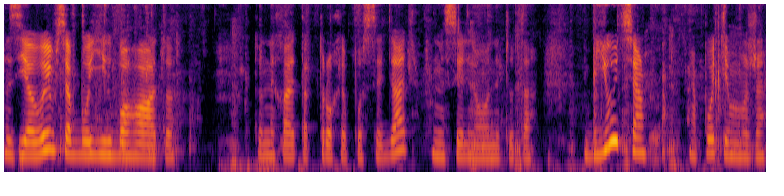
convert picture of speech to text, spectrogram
з'явився, бо їх багато. То нехай так трохи посидять, не сильно вони тут б'ються, а потім може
